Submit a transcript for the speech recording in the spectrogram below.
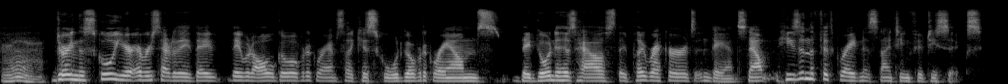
Mm. During the school year, every Saturday they they would all go over to Gram's. Like his school would go over to Gram's. They'd go into his house. They'd play records and dance. Now he's in the fifth grade and it's 1956.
